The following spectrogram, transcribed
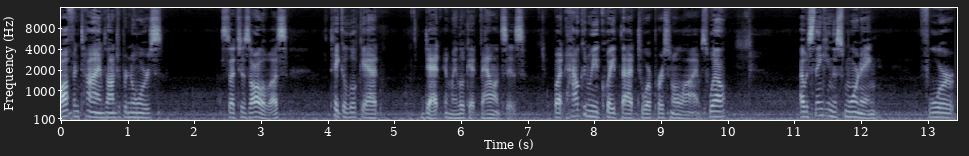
oftentimes entrepreneurs, such as all of us, take a look at debt and we look at balances. But how can we equate that to our personal lives? Well, I was thinking this morning for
